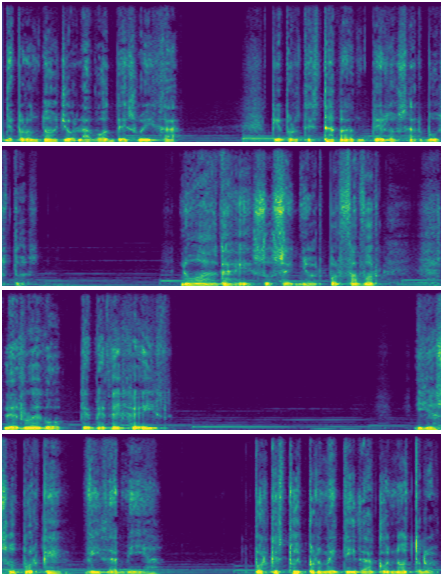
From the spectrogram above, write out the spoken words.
De pronto oyó la voz de su hija, que protestaba ante los arbustos. «No haga eso, señor, por favor. Le ruego que me deje ir». «¿Y eso por qué, vida mía?» porque estoy prometida con otro.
